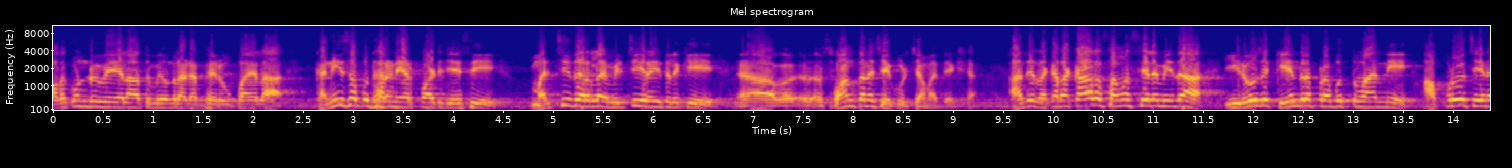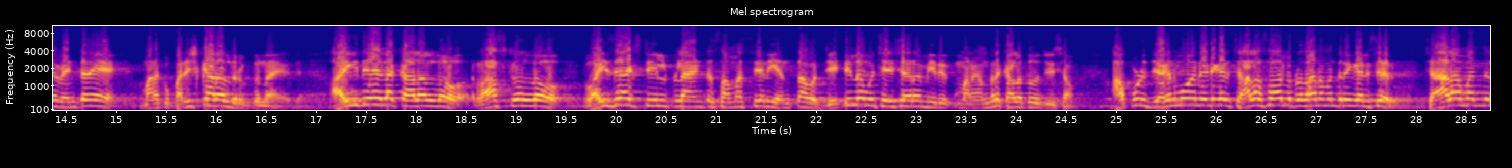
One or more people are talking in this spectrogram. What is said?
పదకొండు వేల తొమ్మిది వందల డెబ్బై రూపాయల కనీసపు ధరని ఏర్పాటు చేసి మిర్చి ధరల మిర్చి రైతులకి స్వాంతన చేకూర్చాం అధ్యక్ష. అదే రకరకాల సమస్యల మీద ఈరోజు కేంద్ర ప్రభుత్వాన్ని అప్రోచ్ అయిన వెంటనే మనకు పరిష్కారాలు దొరుకుతున్నాయి. ఐదేళ్ళ కాలంలో రాష్ట్రంలో వైజాగ్ స్టీల్ ప్లాంట్ సమస్యని ఎంత జటిలము చేశారో మీరు మన అందరి కళ్ళతో చూసాం అప్పుడు జగన్మోహన్ రెడ్డి గారు చాలాసార్లు ప్రధానమంత్రిని కలిశారు. చాలా మంది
